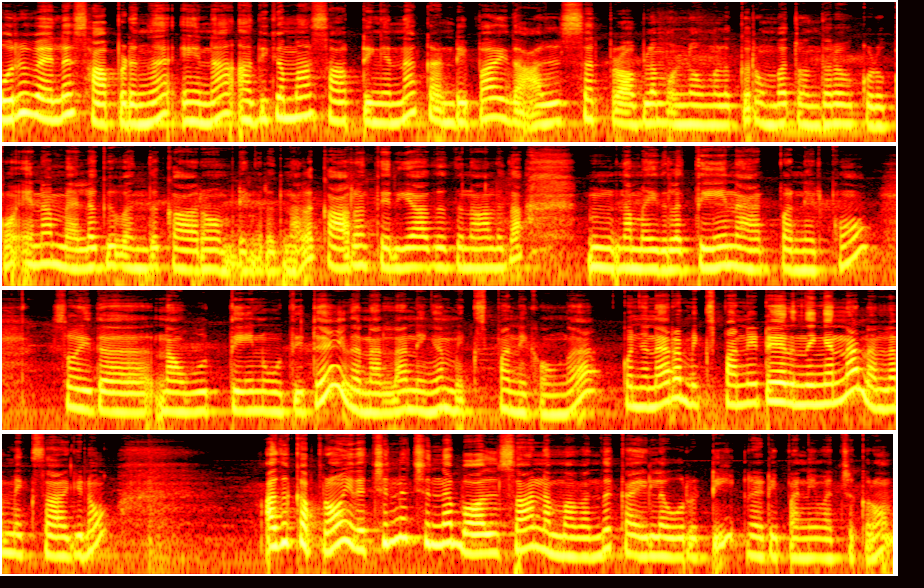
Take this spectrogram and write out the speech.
ஒரு வேளை சாப்பிடுங்க. ஏன்னா அதிகமாக சாப்பிட்டிங்கன்னா கண்டிப்பாக இது அல்சர் ப்ராப்ளம் உள்ளவங்களுக்கு ரொம்ப தொந்தரவு கொடுக்கும். ஏன்னா மிளகு வந்து காரம் அப்படிங்கிறதுனால காரம் தெரியாததுனால தான் நம்ம இதில் தேன் ஆட் பண்ணியிருக்கோம். ஸோ இதை நான் ஊ தேன் ஊற்றிட்டு இதை நல்லா நீங்கள் மிக்ஸ் பண்ணிக்கோங்க. கொஞ்சம் நேரம் மிக்ஸ் பண்ணிகிட்டே இருந்தீங்கன்னா நல்லா மிக்ஸ் ஆகிடும். அதுக்கப்புறம் இதை சின்ன சின்ன பால்ஸாக நம்ம வந்து கையில் உருட்டி ரெடி பண்ணி வச்சுக்கிறோம்.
